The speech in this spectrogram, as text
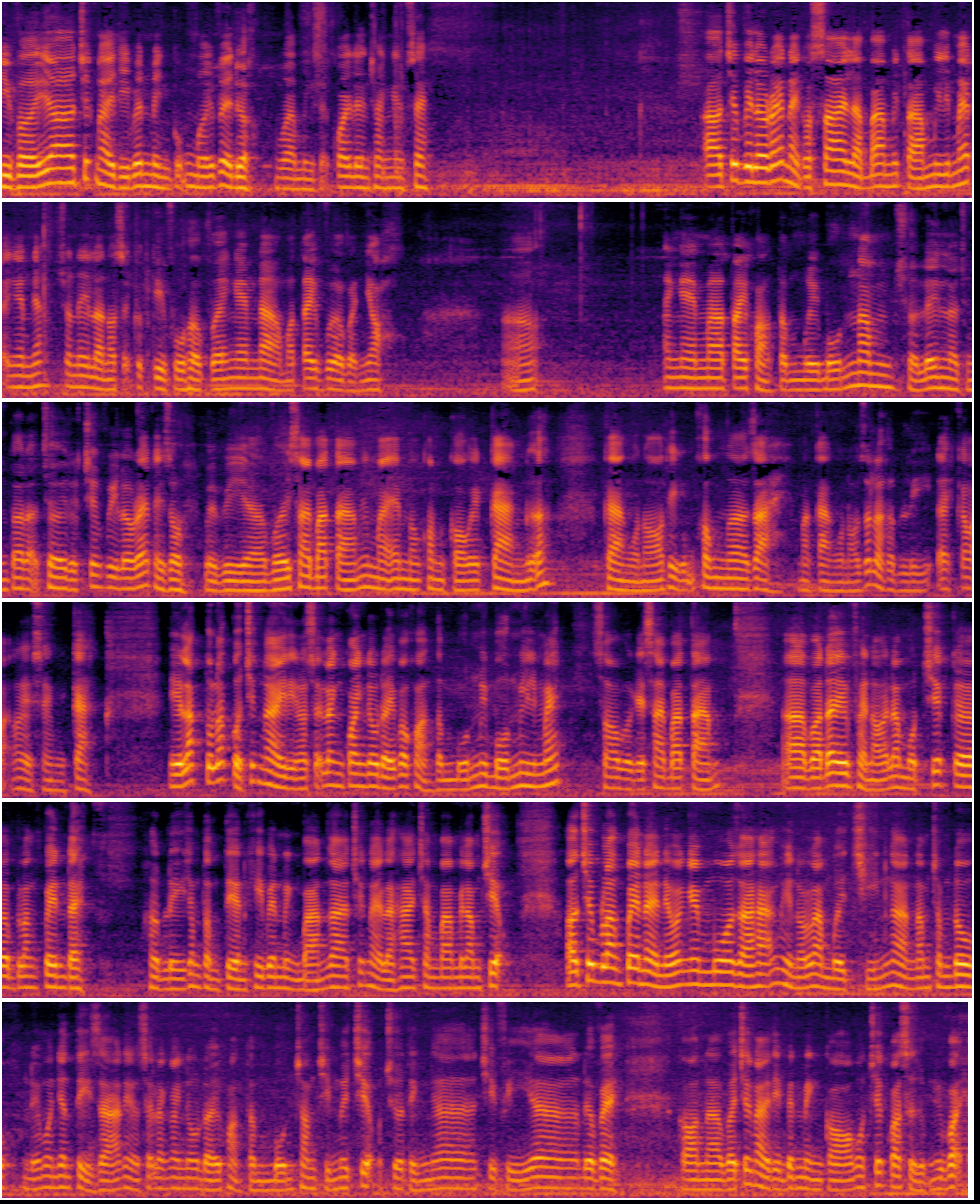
Thì với uh, chiếc này thì bên mình cũng mới về được và mình sẽ quay lên cho anh em xem à, chiếc Villaret này có size là 38mm anh em nhé cho nên là nó sẽ cực kỳ phù hợp với anh em nào mà tay vừa và nhỏ. Đó. anh em à, tay khoảng tầm 14 năm trở lên là chúng ta đã chơi được chiếc Villaret này rồi. Bởi vì à, với size 38 nhưng mà em nó còn có cái càng nữa. Càng của nó thì cũng không à, dài mà càng của nó rất là hợp lý. Đây các bạn có thể xem cái càng. Thì lắc tô lắc của chiếc này thì nó sẽ loanh quanh đâu đấy vào khoảng tầm 44 mm so với cái size 38 à, và đây phải nói là một chiếc ờ, blank pen đẹp hợp lý trong tầm tiền khi bên mình bán ra. Chiếc này là 235 triệu. Ở chiếc blank pen này nếu anh em mua giá hãng thì nó là 19.500 đô. Nếu mà nhân tỷ giá thì nó sẽ lên quanh đâu đấy khoảng tầm 490 triệu chưa tính uh, chi phí uh, đưa về. Còn uh, với chiếc này thì bên mình có một chiếc qua sử dụng như vậy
